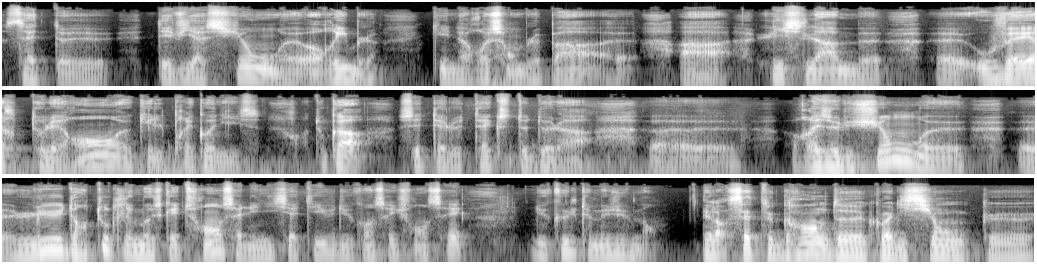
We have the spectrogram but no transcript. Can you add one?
cette déviation horrible qui ne ressemble pas à l'islam ouvert, tolérant qu'ils préconisent. En tout cas, c'était le texte de la résolution euh, euh, lue dans toutes les mosquées de France à l'initiative du Conseil français du culte musulman. alors cette grande coalition que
